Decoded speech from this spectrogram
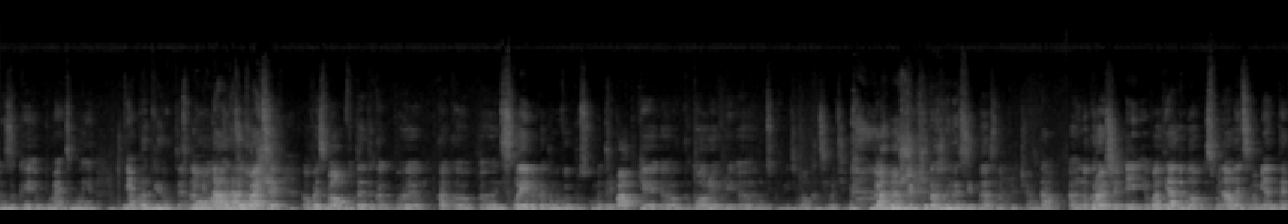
зака- вы понимаете, мы не продвинутые, мы Ну не да, да, молодежь. давайте возьмем вот это как бы как э, э, дисклеймер к этому выпуску. Мы три папки, э, которые, при- э, ну, типа, видимо, консервативные. Да, мужики должны носить нас на плечах. Да. Э, Ну, короче, и вот я думала, вспоминала эти моменты,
